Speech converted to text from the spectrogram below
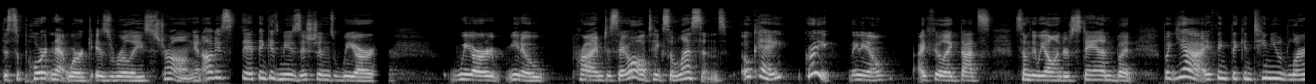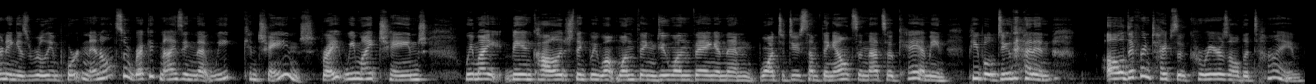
the support network is really strong. And obviously, I think as musicians, we are, we are, you know, primed to say, oh, I'll take some lessons. Okay, great. You know, I feel like that's something we all understand. But but yeah, I think the continued learning is really important, and also recognizing that we can change. Right? We might change. We might be in college, think we want one thing, do one thing, and then want to do something else, and that's okay. I mean, people do that in all different types of careers all the time.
